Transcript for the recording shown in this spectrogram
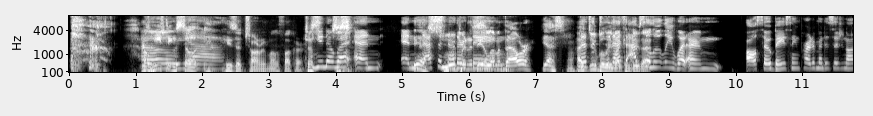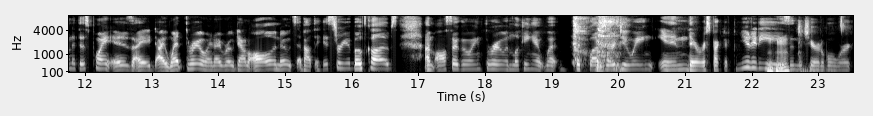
Oh, he thinks so. yeah. He's a charming motherfucker. Just you know just- what? And and yeah, that's swoop another in at thing. the eleventh hour. Yes, I That's do a- believe I that's can do that. absolutely what I'm also basing part of my decision on at this point is I I went through and I wrote down all the notes about the history of both clubs. I'm also going through and looking at what the clubs are doing in their respective communities Mhm. and the charitable work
